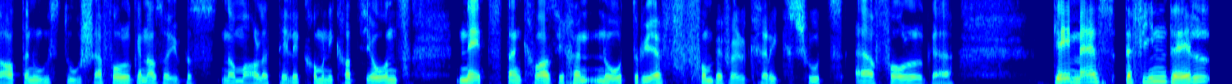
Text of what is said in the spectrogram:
Datenaustausch erfolgen, also über das normale Telekommunikationsnetz, dann quasi können Notrufe vom Bevölkerungsschutz erfolgen. Gemäß der Findel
